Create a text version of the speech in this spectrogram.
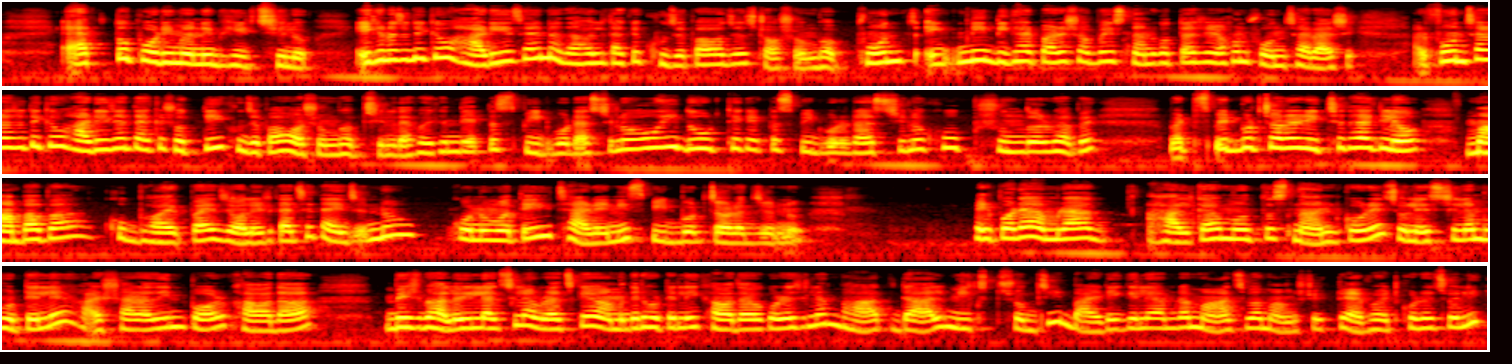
এত পরিমাণে ভিড় ছিল। এখানে যদি কেউ হারিয়ে যায় না, তাহলে তাকে খুঁজে পাওয়া জাস্ট অসম্ভব। ফোন এমনি দীঘার পাড়ে সবাই স্নান করতে আসে যখন ফোন ছাড়া আসে। আর ফোন ছাড়া যদি কেউ হারিয়ে যায়, তাকে সত্যিই খুঁজে পাওয়া অসম্ভব ছিল। দেখো, এখান দিয়ে একটা স্পিড বোট আসছিল, ওই দূর থেকে একটা স্পিড বোট আসছিল খুব সুন্দরভাবে। বাট স্পিড বোট চড়ার ইচ্ছে থাকলেও মা বাবা খুব ভয় পায় জলের কাছে, তাই জন্য কোনো মতেই ছাড়েনি স্পিড বোট চড়ার জন্য। এরপরে আমরা হালকা মতো স্নান করে চলে এসেছিলাম হোটেলে আর সারাদিন পর খাওয়া দাওয়া বেশ ভালোই লাগছিল। আমরা আজকে আমাদের হোটেলেই খাওয়া দাওয়া করেছিলাম। ভাত, ডাল, মিক্সড সবজি। বাইরে গেলে আমরা মাছ বা মাংস একটু অ্যাভয়েড করে চলি।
